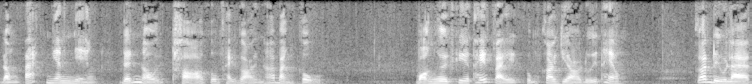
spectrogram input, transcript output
động tác nhanh nhẹn, đến nỗi thỏ cũng phải gọi nó bằng cụ. Bọn người kia thấy vậy cũng co giò đuổi theo. Có điều là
